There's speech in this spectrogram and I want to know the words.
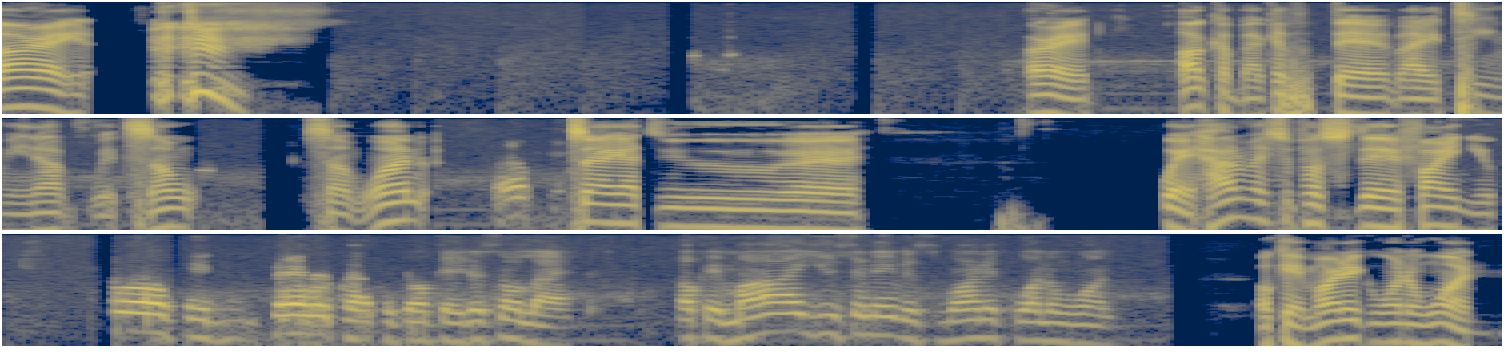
Alright. Alright. I'll come back there by teaming up with some someone. Okay. So I had to uh, Wait, how am I supposed to find you? Okay, better graphic. Okay, there's no lag. Okay, my username is Marnik101. Okay, Marnik 101.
